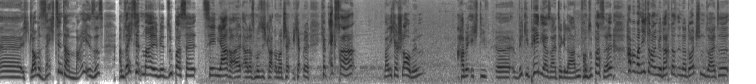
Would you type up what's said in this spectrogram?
äh, ich glaube 16. Mai ist es. Am 16. Mai wird Supercell 10 Jahre alt, aber das muss ich gerade nochmal checken. Ich habe mir, ich habe extra weil ich ja schlau bin, habe ich die äh, Wikipedia-Seite geladen von Supercell, habe aber nicht daran gedacht, dass in der deutschen Seite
